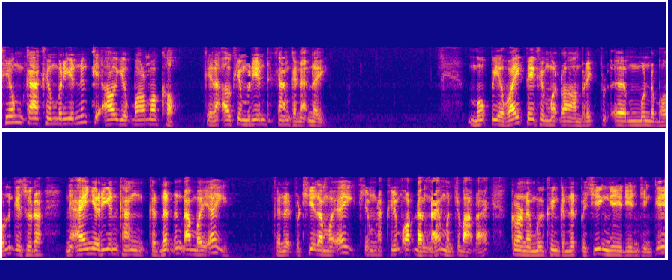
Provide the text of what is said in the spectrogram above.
ខ្ញុំការខ្ញុំរៀននឹងគេឲ្យយោបល់មកខុសគេថាឲ្យខ្ញុំរៀនទៅខាងគណនេយ្យ មកពីអ្វីពេលខ្ញុំមកដល់អាមេរិកមុនដំបូងគេសួរថាអ្នកឯងរៀនខាងគណិតនឹងដើម្បីអីគណិតវិទ្យាដើម្បីអីខ្ញុំថាខ្ញុំអត់ដឹងដែរមិនច្បាស់ដែរគ្រាន់តែមើលឃើញគណិតវិទ្យាងាយរៀនជាងគេ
